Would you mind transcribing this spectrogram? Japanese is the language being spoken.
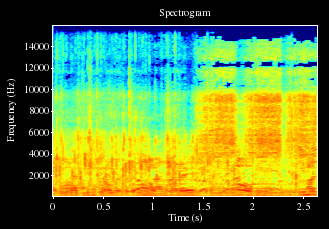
飯田緊張が流れ。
